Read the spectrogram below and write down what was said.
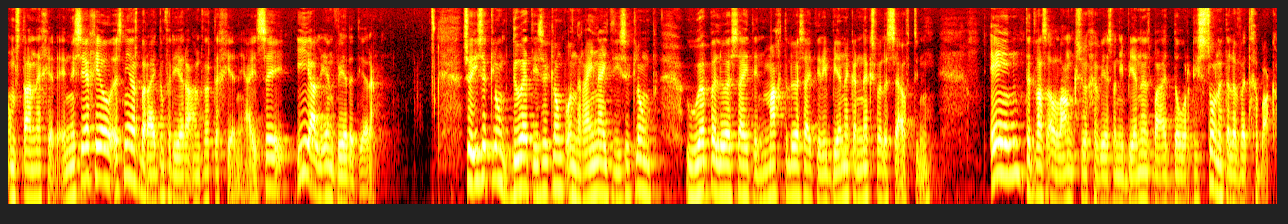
omstandighede? En Esegiel is nie eers bereid om vir die Here antwoord te gee nie. Hy sê, "U alleen weet dit, Here." So hier's 'n klomp dood, hier's 'n klomp onreinheid, hier's 'n klomp hopeloosheid en magteloosheid. Hierdie bene kan niks vir hulle self doen nie. En dit was al lank so gewees want die bene is baie dor. Die son het hulle wit gebak.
